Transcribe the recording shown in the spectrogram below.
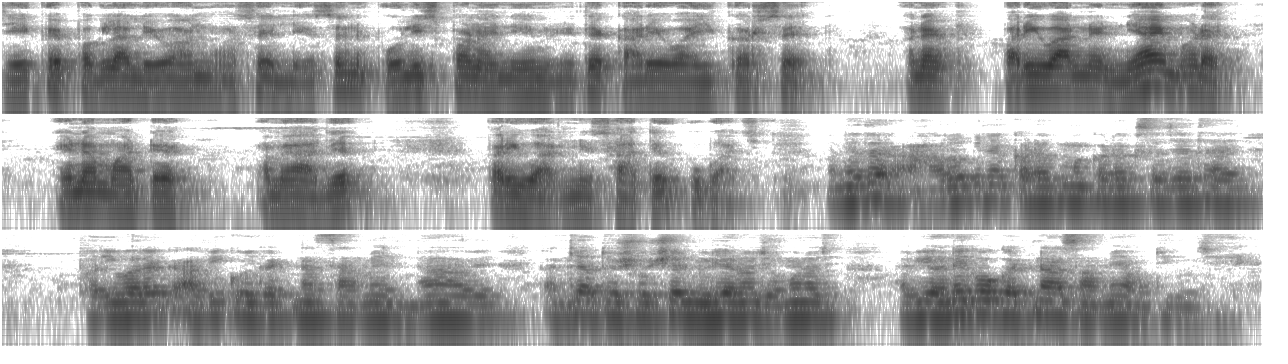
જે કંઈ પગલાં લેવાનું હશે, લેશે ને પોલીસ પણ એની રીતે કાર્યવાહી કરશે અને પરિવારને ન્યાય મળે એના માટે અમે આજે પરિવારની સાથે ઊભા છીએ. અને તો આરોપીને કડકમાં કડક સજા થાય ફરીવાર આવી કોઈ ઘટના સામે ના આવે, કારણ કે આ તો સોશિયલ મીડિયાનો જમાનો છે, આવી અનેકો ઘટના સામે આવતી હોય છે.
